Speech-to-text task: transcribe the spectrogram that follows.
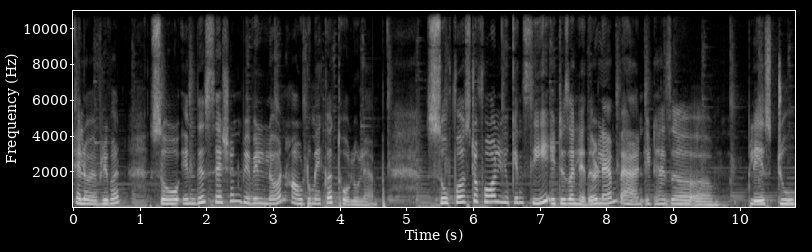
Hello everyone. So in this session we will learn how to make a Tholu lamp. So first of all you can see it is a leather lamp and it has a, a place to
